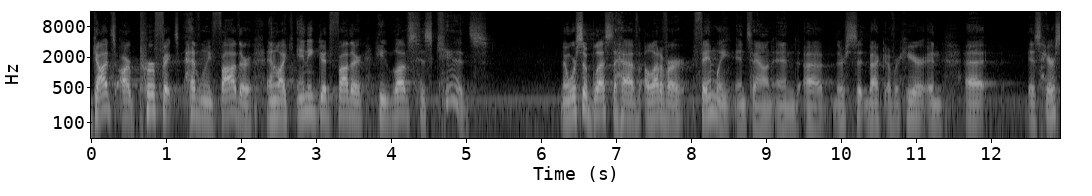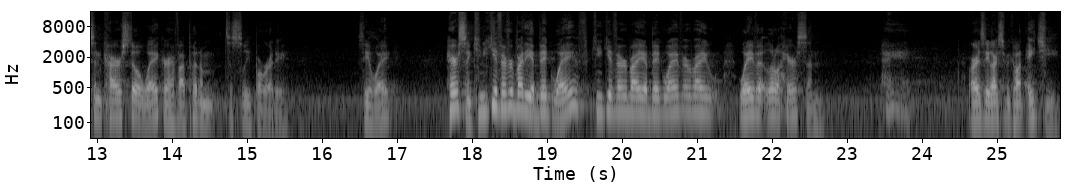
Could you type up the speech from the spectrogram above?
God's our perfect heavenly father, and like any good father, he loves his kids. Now, we're so blessed to have a lot of our family in town, and uh, they're sitting back over here. And uh, is Harrison Kyer still awake, or have I put him to sleep already? Is he awake? Harrison, can you give everybody a big wave? Can you give everybody a big wave? Everybody wave at little Harrison hey, or as he likes to be called, H-E.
